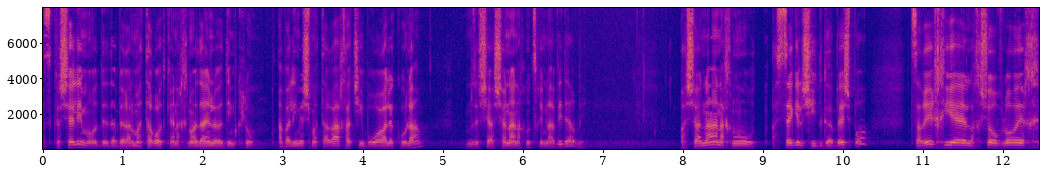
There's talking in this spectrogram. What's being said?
אז קשה לי מאוד לדבר על מטרות, כי אנחנו עדיין לא יודעים כלום. אבל אם יש מטרה אחת שהיא ברורה לכולם, זה שהשנה אנחנו צריכים להביא דרבי. השנה אנחנו, הסגל שהתגבש פה, צריך יהיה לחשוב לא איך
